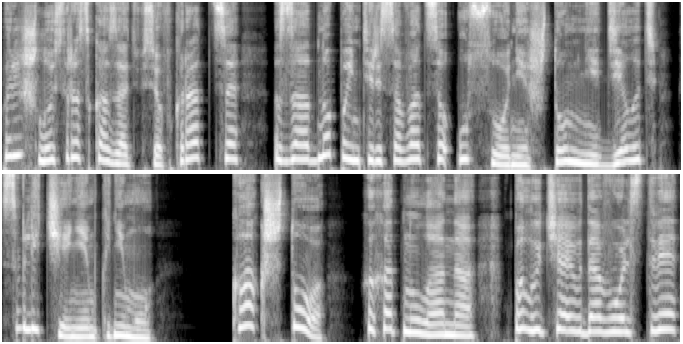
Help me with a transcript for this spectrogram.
Пришлось рассказать все вкратце, заодно поинтересоваться у Сони, что мне делать с влечением к нему. «Как что?» – хохотнула она. «Получаю удовольствие,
